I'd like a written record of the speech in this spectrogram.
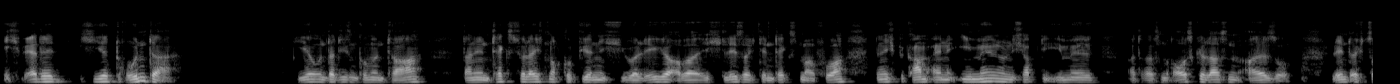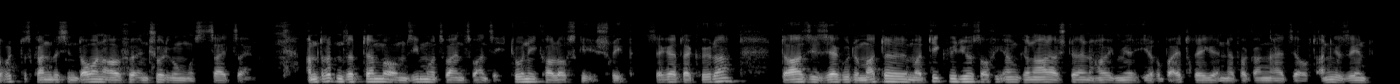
ich werde hier drunter, hier unter diesem Kommentar, dann den Text vielleicht noch kopieren. Ich überlege, aber ich lese euch den Text mal vor, denn ich bekam eine E-Mail und ich habe die E-Mail-Adressen rausgelassen. Also, lehnt euch zurück, das kann ein bisschen dauern, aber für Entschuldigung muss Zeit sein. Am 3. September um 7.22 Uhr, Toni Karlowski schrieb, sehr geehrter Köhler, da Sie sehr gute Mathematikvideos auf Ihrem Kanal erstellen, habe ich mir Ihre Beiträge in der Vergangenheit sehr oft angesehen.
